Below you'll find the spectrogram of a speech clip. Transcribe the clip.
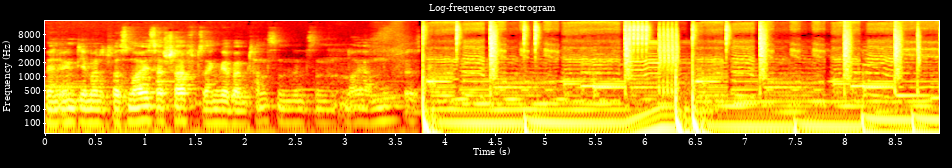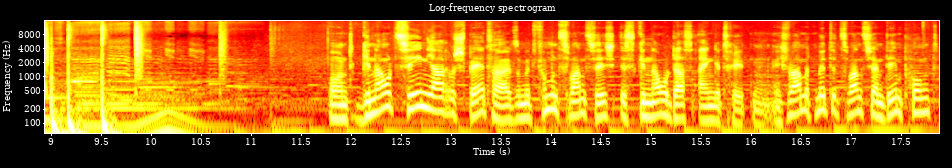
wenn irgendjemand etwas Neues erschafft, sagen wir beim Tanzen, wenn es ein neuer Move ist. Und genau zehn Jahre später, also mit 25, ist genau das eingetreten. Ich war mit Mitte 20 an dem Punkt,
